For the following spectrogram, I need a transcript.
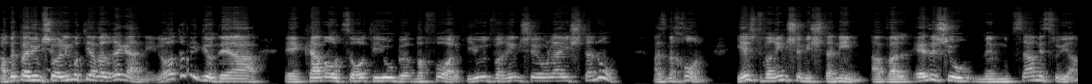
הרבה פעמים שואלים אותי, אבל רגע, אני לא תמיד יודע אה, כמה הוצאות יהיו בפועל, כי יהיו דברים שאולי ישתנו. אז נכון, יש דברים שמשתנים, אבל איזשהו ממוצע מסוים,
